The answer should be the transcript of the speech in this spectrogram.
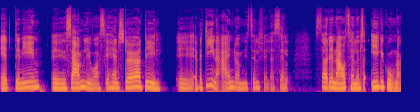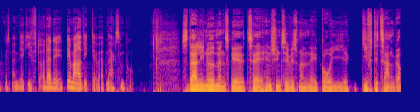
at den ene øh, samlever skal have en større del øh, af værdien af ejendommen i tilfælde af salg, så er den aftale altså ikke god nok, hvis man bliver gift. Og der er det, det er meget vigtigt at være opmærksom på. Så der er lige noget, man skal tage hensyn til, hvis man øh, går i øh, giftetanker.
